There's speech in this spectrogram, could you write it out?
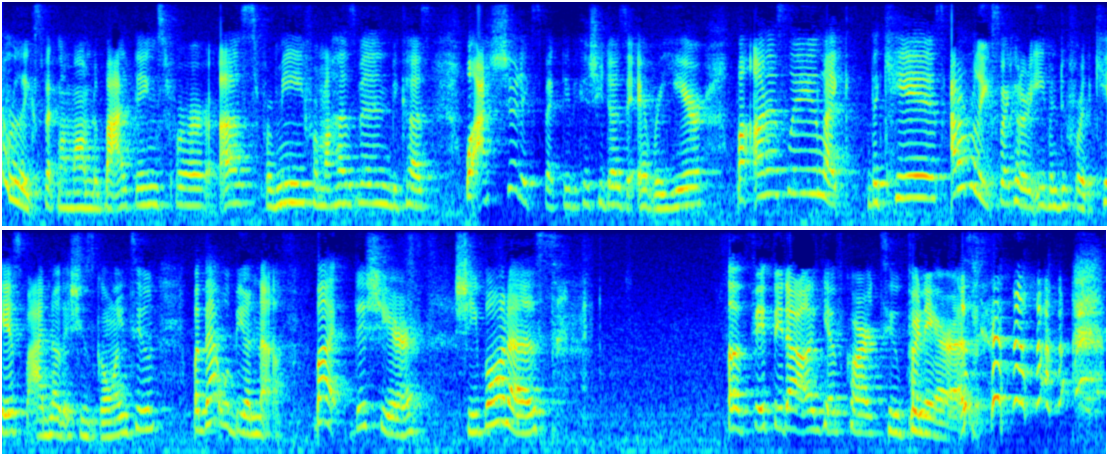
don't really expect my mom to buy things for us for me for my husband because well i should expect it because she does it every year. But honestly like the kids i don't really expect her to even do for the kids but i know that she's going to. But that would be enough. But this year she bought us a $50 gift card to Panera's.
